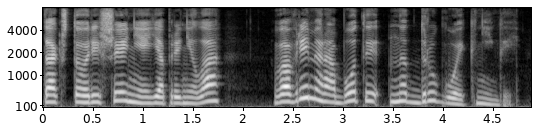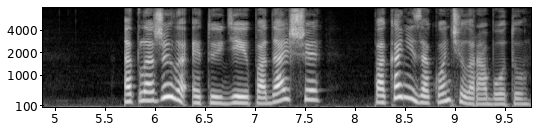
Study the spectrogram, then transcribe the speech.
Так что решение я приняла во время работы над другой книгой. Отложила эту идею подальше, пока не закончила работу.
